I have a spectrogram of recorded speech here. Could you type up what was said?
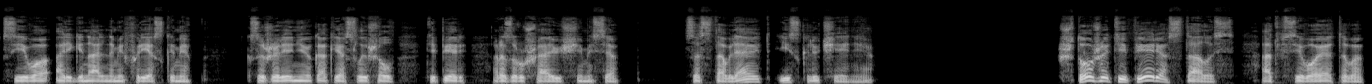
с его оригинальными фресками, к сожалению, как я слышал, теперь разрушающимися, составляет исключение. Что же теперь осталось от всего этого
